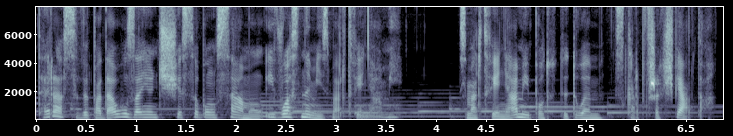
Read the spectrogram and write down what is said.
teraz wypadało zająć się sobą samą i własnymi zmartwieniami. Zmartwieniami pod tytułem Skarb Wszechświata.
